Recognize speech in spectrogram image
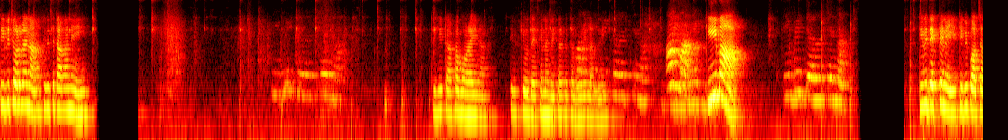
টিভি চলবে না টিভিতে টাকা নেই। টিভি টাকা ভরাই না। টিভি কেউ দেখে না, বেকার বেকার ভরে লাভ নেই। কি মা? টিভি দেখতে নেই টিভি পচা,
